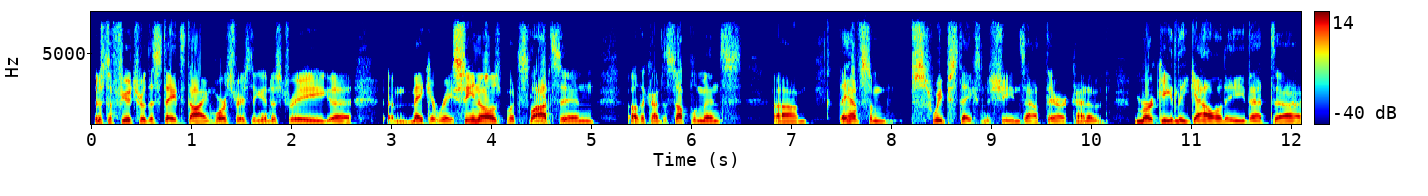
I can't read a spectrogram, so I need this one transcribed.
there's the future of the state's dying horse racing industry. Uh, make it racinos, put slots in, other kinds of supplements. um, they have some sweepstakes machines out there, kind of murky legality that uh,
